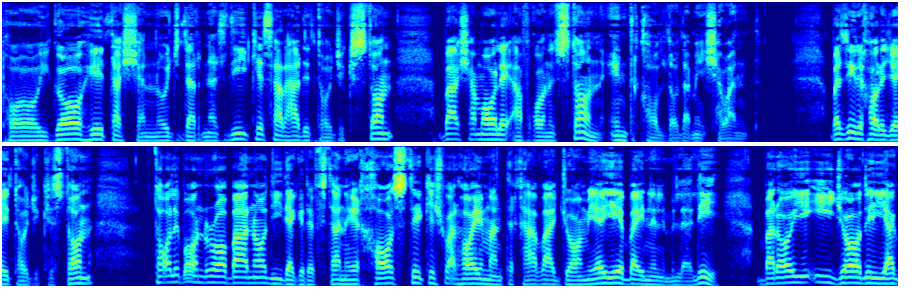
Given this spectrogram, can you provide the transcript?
پایگاه تشنج در نزدیک سرحد تاجکستان به شمال افغانستان انتقال داده می شوند. وزیر خارجه تاجیکستان طالبان را به نادیده گرفتن خواست کشورهای منطقه و جامعه بین المللی برای ایجاد یک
